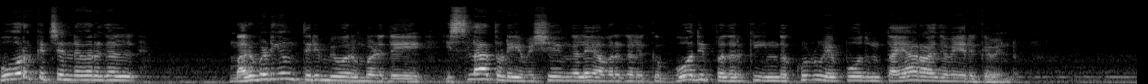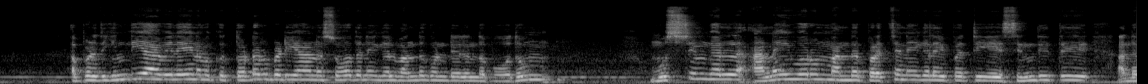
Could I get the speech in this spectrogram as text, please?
போருக்கு சென்றவர்கள் மறுபடியும் திரும்பி வரும் பொழுது இஸ்லாத்துடைய விஷயங்களை அவர்களுக்கு போதிப்பதற்கு இந்த குழு எப்போதும் தயாராகவே இருக்க வேண்டும். அப்பொழுது இந்தியாவிலே நமக்கு தொடர்படியான சோதனைகள் வந்து கொண்டிருந்த போதும் முஸ்லிம்கள் அனைவரும் அந்த பிரச்சனைகளை பற்றியே சிந்தித்து அந்த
